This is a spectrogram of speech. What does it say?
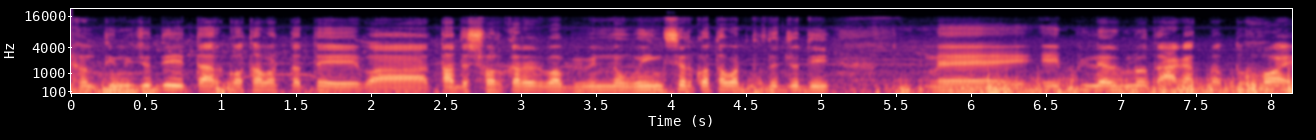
এখন তিনি যদি তার কথাবার্তাতে বা তাদের সরকারের বা বিভিন্ন উইংসের কথাবার্তাতে যদি এই পিলারগুলোতে আঘাতপ্রাপ্ত হয়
